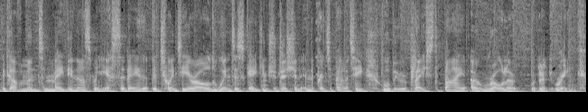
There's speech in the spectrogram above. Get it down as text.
The government made the announcement yesterday that the 20-year-old winter skating tradition in the Principality will be replaced by a roller rink.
